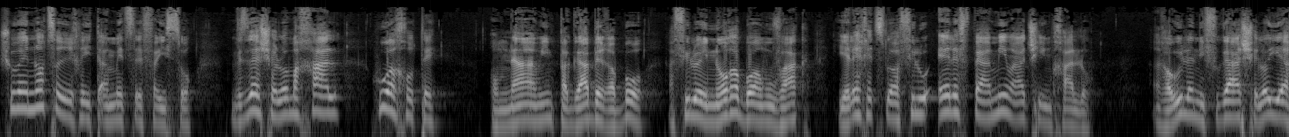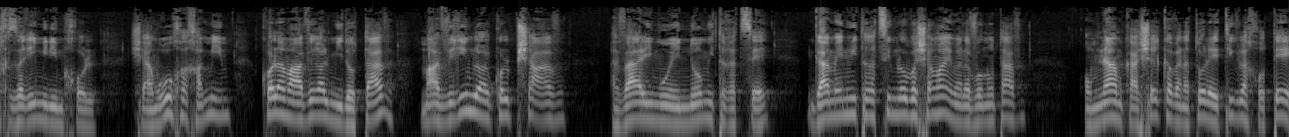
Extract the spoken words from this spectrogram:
שוב אינו צריך להתאמץ לפייסו, וזה שלא מחל, הוא החוטא. אמנם אם פגע ברבו, אפילו אינו רבו המובהק, ילך אצלו אפילו אלף פעמים עד שימחל לו. ראוי לנפגע שלא יהיה אכזרי מלמחול, שאמרו חכמים, כל המעביר על מידותיו, מעבירים לו על כל פשעיו. אבל אם הוא אינו מתרצה, גם אין מתרצים לו בשמיים על עוונותיו. אמנם כאשר כוונתו להיטיב לחוטא,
